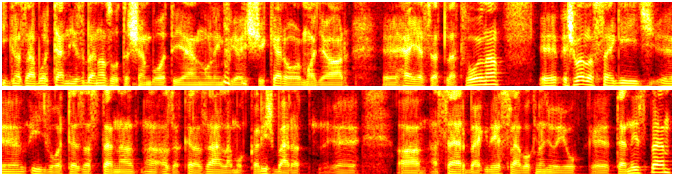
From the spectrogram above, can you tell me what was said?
Igazából teniszben azóta sem volt ilyen olimpiai siker, ahol magyar helyezett lett volna, és valószínűleg így, így volt ez aztán azokkal az államokkal is, bár a, a, a szerbek, délszlávok nagyon jók teniszben,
